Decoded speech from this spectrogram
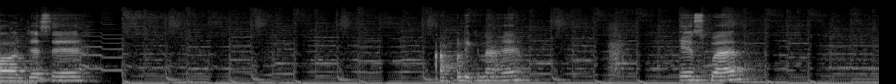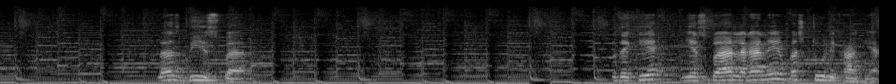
और जैसे आपको लिखना है A square plus B square तो देखिए, ये स्क्वायर लगाने बस टू लिखा गया।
